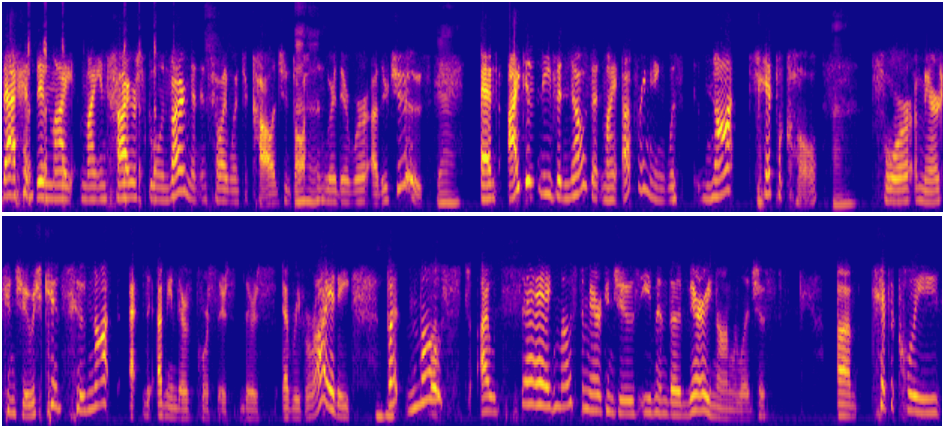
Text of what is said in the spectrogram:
that had been my my entire school environment until I went to college in Boston, Uh-huh. where there were other Jews, yeah. and I didn't even know that my upbringing was not typical Uh, for American Jewish kids who not. I mean, there of course there's there's every variety, mhm. but most I would say most American Jews, even the very non-religious. Um, typically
